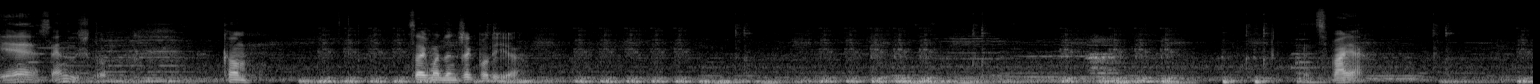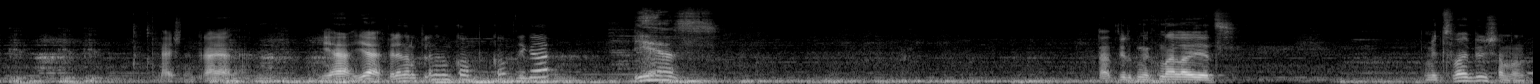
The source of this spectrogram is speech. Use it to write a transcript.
Yes, endlich doch. Komm. Zeig mal den Jackpot hier. Ein Zweier. Vielleicht ein Dreier da. Ja, ja, Verlängerung, Verlängerung, komm, komm, Digga. Yes! Das wird ein Knaller jetzt. Mit zwei Büchern, Mann.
